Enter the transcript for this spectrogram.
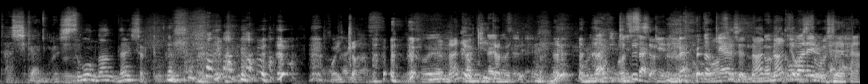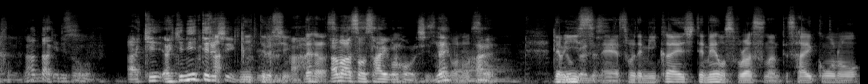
確かに。俺質問何何したっけ？俺 もういいか。何を聞いたんだっけ？俺何聞いたっけ？忘れちゃったな何を質問し。なんだっけ？そう。あきあ気に入ってるシーン。あ気に入ってるシーン。あだからそう。あまあそう最後の方のシーンね。最後のはい。でもいいっすね。それで見返して目をそらすなんて最高の、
